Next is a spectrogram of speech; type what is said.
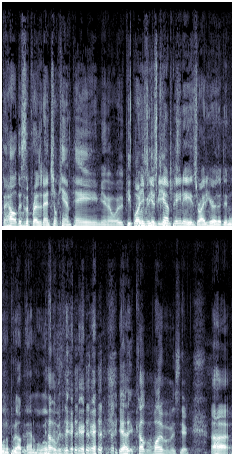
the hell, this is a presidential campaign, you know, people aren't even these campaign aides right here that didn't want to put out the animal welfare. no, yeah, a couple, one of them is here. Uh,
